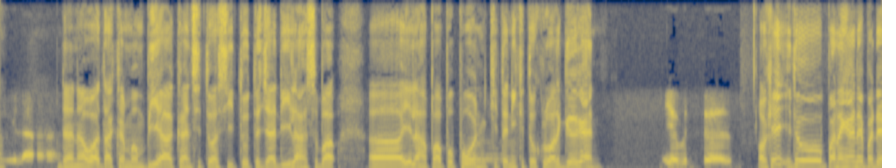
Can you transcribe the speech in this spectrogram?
Alhamdulillah. Dan awak tak akan membiarkan situasi itu terjadilah sebab uh, yalah apa-apa pun kita ni ketua keluarga kan? Ya, betul. Okey, itu pandangan daripada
